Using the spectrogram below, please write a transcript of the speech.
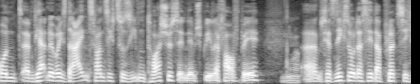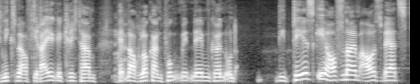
Und ähm, die hatten übrigens 23 zu 7 Torschüsse in dem Spiel, der VfB. Ähm, ist jetzt nicht so, dass sie da plötzlich nichts mehr auf die Reihe gekriegt haben. Hätten auch locker einen Punkt mitnehmen können. Und die TSG Hoffenheim auswärts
